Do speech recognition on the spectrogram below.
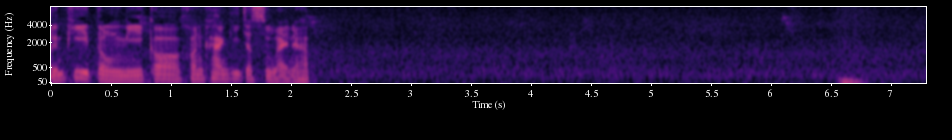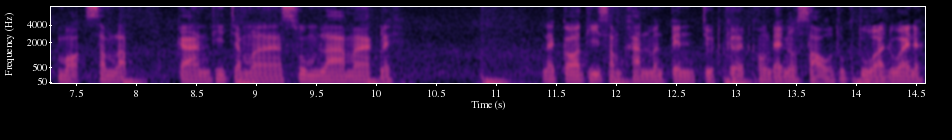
พื้นที่ตรงนี้ก็ค่อนข้างที่จะสวยนะครับ เหมาะสำหรับการที่จะมาซุ่มล่ามากเลย และก็ที่สำคัญมันเป็นจุดเกิดของไดโนเสาร์ทุกตัวด้วยนะ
